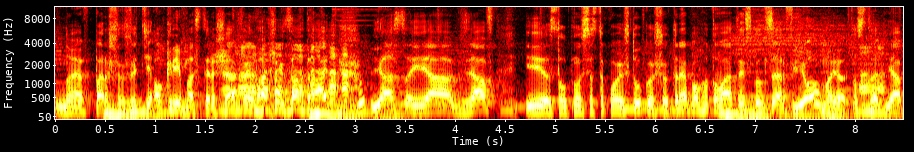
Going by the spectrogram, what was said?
ну я вперше в житті, окрім мастер-шефа і ваших завдань, я, я взяв і столкнувся з такою штукою, що треба готувати з консерв. Йо-моє, то ста- я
